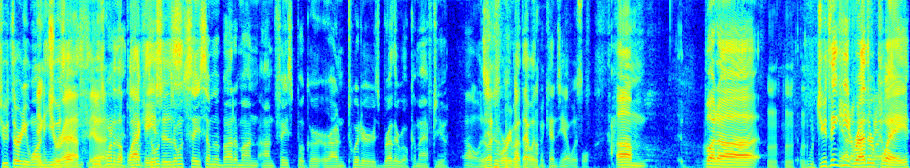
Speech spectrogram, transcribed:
231. Big he was a, giraffe, he was one of the Yeah, Black don't, don't- Aces. Don't, say something about him on, on Facebook or, or on Twitter. His brother will come after you. Oh, we don't have to worry about that with Mackenzie Entwistle. Um, But uh, do you think he'd rather play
